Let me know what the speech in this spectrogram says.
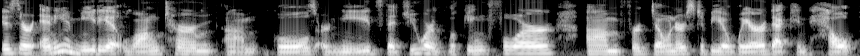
Is there any immediate long-term um, goals or needs that you are looking for um, for donors to be aware that can help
